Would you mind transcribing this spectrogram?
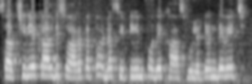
ਸਤਿ ਸ਼੍ਰੀ ਅਕਾਲ ਜੀ, ਸਵਾਗਤ ਹੈ ਤੁਹਾਡਾ ਸਿਟੀ ਇਨਫੋ ਦੇ ਖਾਸ ਬੁਲੇਟਿਨ ਦੇ ਵਿੱਚ।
